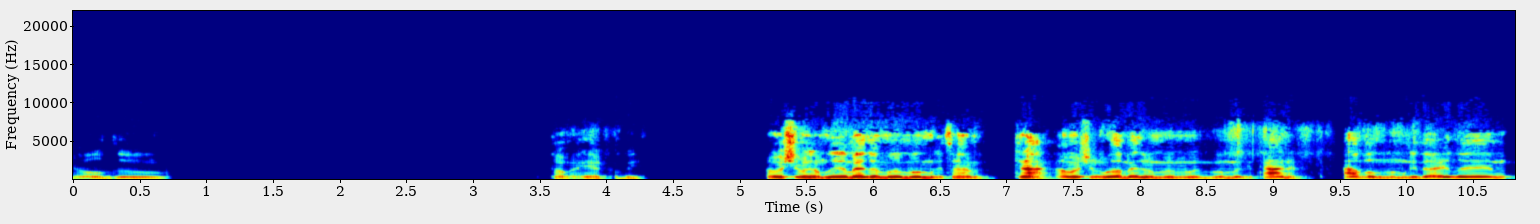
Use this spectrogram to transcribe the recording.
Do. Oh, here it could be. Amish mum leo med mum mum katan. Tan. Amish mum med mum mum katan. Aval mum gedailin.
